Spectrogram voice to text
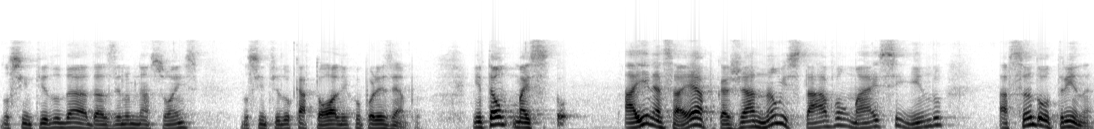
no sentido da, das denominações, no sentido católico, por exemplo. Então, mas aí nessa época já não estavam mais seguindo a sã doutrina,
